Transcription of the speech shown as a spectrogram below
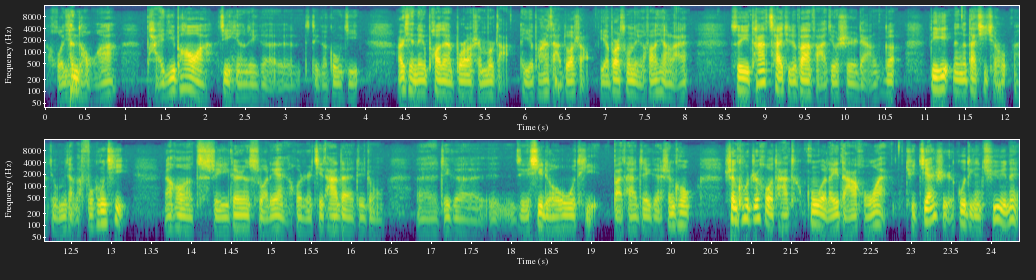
火箭筒啊、迫击炮啊进行这个这个攻击，而且那个炮弹不知道什么时候打，也不知道打多少，也不知道从哪个方向来，所以他采取的办法就是两个：第一，那个大气球，就我们讲的浮空器，然后使一根锁链或者其他的这种。呃，这个这个细流物体把它这个升空，升空之后，它通过雷达红外去监视固定区域内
